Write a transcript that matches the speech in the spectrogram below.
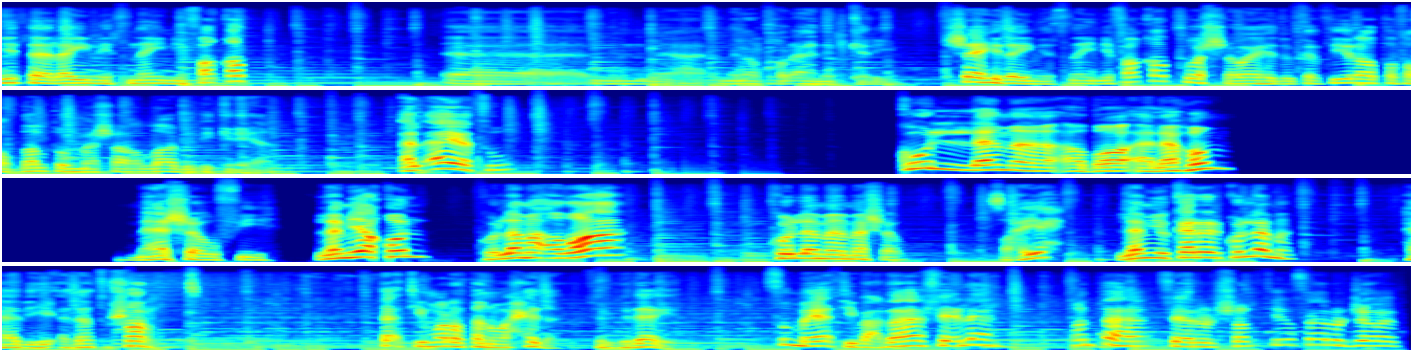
مثالين اثنين فقط من من القرآن الكريم. شاهدين اثنين فقط والشواهد كثيرة تفضلتم ما شاء الله بذكرها. الآية كلما أضاء لهم مشوا فيه. لم يقل كلما أضاء كلما مشوا. صحيح؟ لم يكرر كلما. هذه أداة شرط تأتي مرة واحدة في البداية ثم يأتي بعدها فعلان وانتهى فعل الشرط وفعل الجواب.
